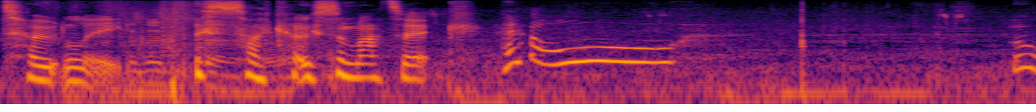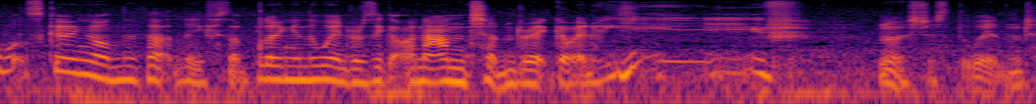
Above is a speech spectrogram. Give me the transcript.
totally Is it- psychosomatic. Hello. Oh, what's going on with that leaf? Is that blowing in the wind, or has it got an ant under it going? Heave? No, it's just the wind.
